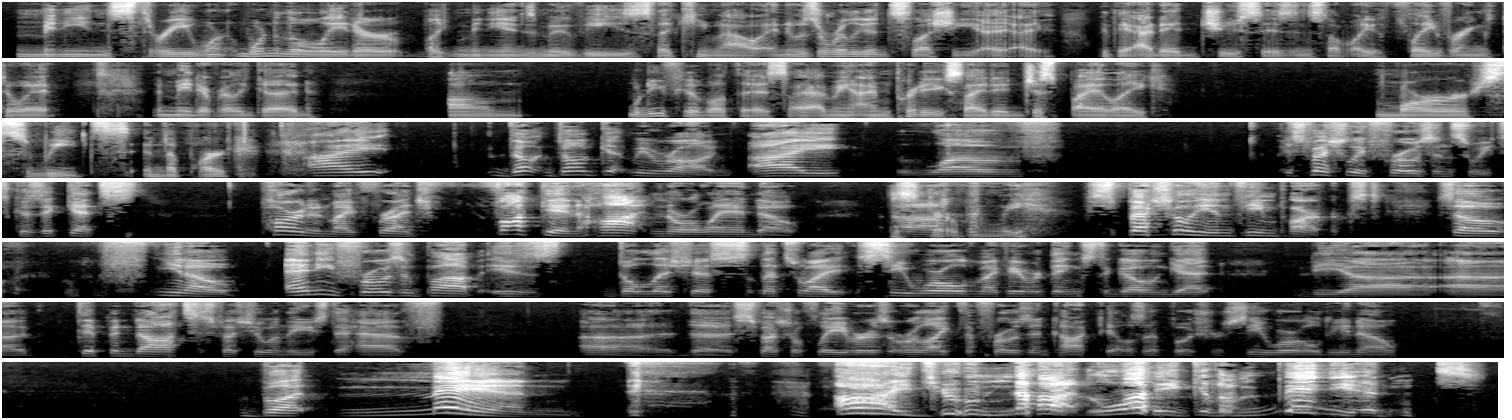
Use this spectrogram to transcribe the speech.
Minions Three, one one of the later like Minions movies that came out, and it was a really good slushy. I, I like they added juices and stuff like flavorings to it, and made it really good. Um, what do you feel about this? I, I mean, I'm pretty excited just by like more sweets in the park. I don't don't get me wrong. I love especially frozen sweets because it gets pardon my French fucking hot in Orlando. Uh, Disturbingly, especially in theme parks. So, you know, any frozen pop is delicious. That's why SeaWorld, my favorite things to go and get the uh, uh, Dippin' Dots, especially when they used to have uh, the special flavors or like the frozen cocktails at Busch or SeaWorld, you know. But man, I do not like the minions.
